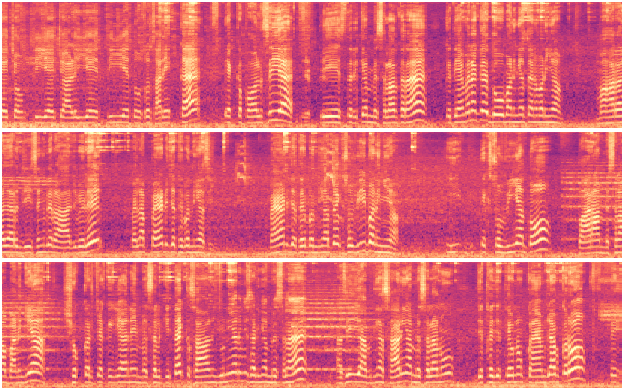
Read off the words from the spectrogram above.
ਹੈ 34 ਹੈ 40 ਹੈ 30 ਹੈ 200 ਸਾਰੇ ਇੱਕ ਹੈ ਇੱਕ ਪਾਲਿਸੀ ਹੈ। ਇਸ ਤਰੀਕੇ ਮਿਸਲਾਂ ਤਰ੍ਹਾਂ ਕਿਤੇ ਐਵੇਂ ਨਾ ਕਿ ਦੋ ਬਣੀਆਂ ਤਿੰਨ ਬਣੀਆਂ। ਮਹਾਰਾਜਾ ਰਣਜੀਤ ਸਿੰਘ ਦੇ ਰਾਜ ਵੇਲੇ ਪਹਿਲਾਂ 65 ਜਥੇਬੰਦੀਆਂ ਸੀ। 65 ਜਥੇਬੰਦੀਆਂ ਤੋਂ 120 ਬਣ ਗਈਆਂ ਈ- 120 ਤੋਂ 12 ਮਿਸਲਾਂ ਬਣ ਗਈਆਂ। ਸ਼ੁਕਰ ਚੱਕ ਗਿਆ ਨੇ ਮਿਸਲ ਕੀਤਾ। ਕਿਸਾਨ ਯੂਨੀਅਨ ਵੀ ਸਾਡੀਆਂ ਮਿਸਲਾਂ ਹੈ ਅਸੀਂ ਆਪਦੀਆਂ ਸਾਰੀਆਂ ਮਿਸਲਾਂ ਨੂੰ ਜਿੱਥੇ ਜਿੱਥੇ ਉਹਨੂੰ ਕਾਮਯਾਬ ਕਰੋ ਤੇ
